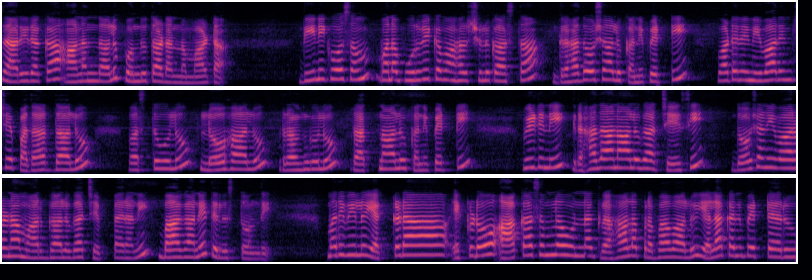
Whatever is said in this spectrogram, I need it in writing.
శారీరక ఆనందాలు పొందుతాడన్నమాట. దీనికోసం మన పూర్వీక మహర్షులు కాస్త గ్రహదోషాలు కనిపెట్టి వాటిని నివారించే పదార్థాలు వస్తువులు లోహాలు రంగులు రత్నాలు కనిపెట్టి వీటిని గ్రహదానాలుగా చేసి దోష నివారణ మార్గాలుగా చెప్పారని బాగానే తెలుస్తోంది. మరి వీళ్ళు ఎక్కడా ఎక్కడో ఆకాశంలో ఉన్న గ్రహాల ప్రభావాలు ఎలా కనిపెట్టారు?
